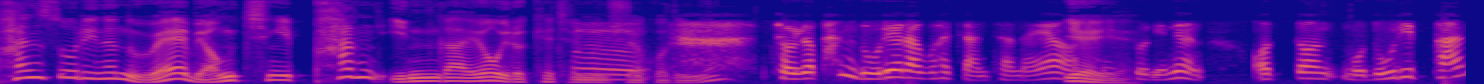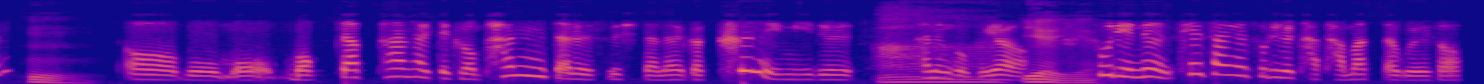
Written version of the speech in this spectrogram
판소리는 왜 명칭이 판인가요? 이렇게 질문 음. 주셨거든요. 저희가 판 노래라고 하지 않잖아요. 예, 예. 판 소리는 어떤 뭐 놀이판, 음. 어 뭐 뭐 먹자판 할 때 그런 판자를 쓰시잖아요. 그러니까 큰 의미를 아, 하는 거고요. 예, 예. 소리는 세상의 소리를 다 담았다고 해서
